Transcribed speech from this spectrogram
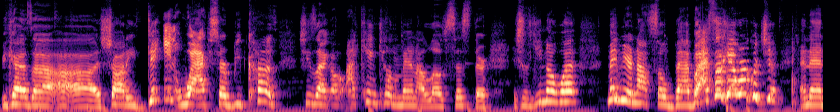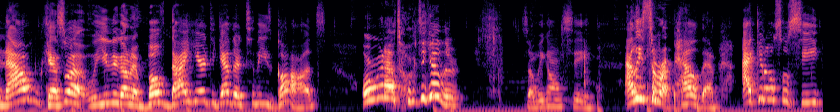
because uh, uh, uh Shotty didn't wax her because she's like, oh, I can't kill the man I love, sister. And she's like, you know what? Maybe you're not so bad, but I still can't work with you. And then now, guess what? We're either gonna both die here together to these gods, or we're gonna have to work together. So we gonna see. At least to repel them. I can also see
